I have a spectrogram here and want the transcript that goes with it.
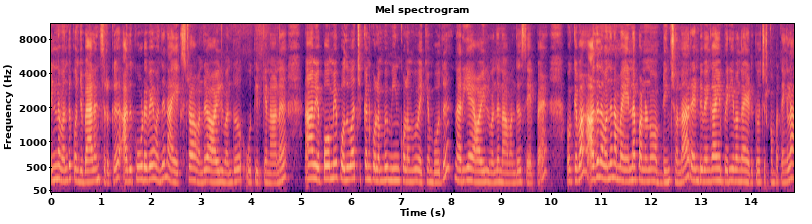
எண்ணெய் வந்து கொஞ்சம் பேலன்ஸ் இருக்குது அது கூடவே வந்து நான் எக்ஸ்ட்ரா வந்து ஆயில் வந்து ஊற்றிருக்கேன் நான். நான் எப்போவுமே பொதுவாக சிக்கன் குழம்பு மீன் குழம்பு வைக்கும்போது நிறைய ஆயில் வந்து நான் வந்து சேர்ப்பேன். ஓகேவா? அதில் வந்து நம்ம என்ன பண்ணணும் அப்படின்னு சொன்னால் ரெண்டு வெங்காயம் பெரிய வெங்காயம் எடுத்து வச்சுருக்கோம் பார்த்தீங்களா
